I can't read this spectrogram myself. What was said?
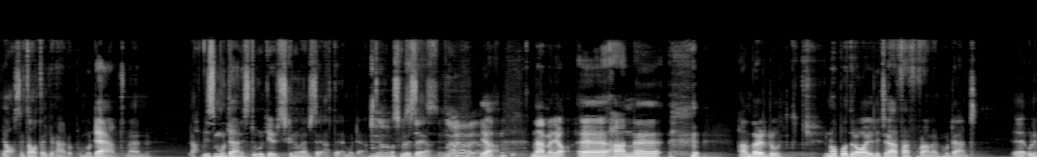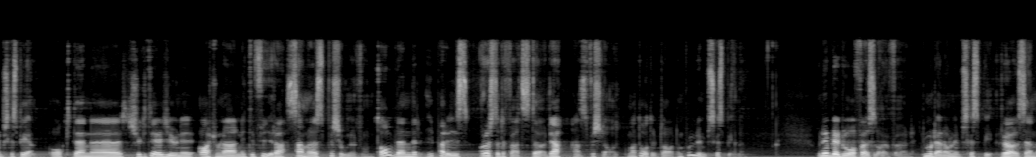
ja citattecken här då på modernt, men ja, vi som modernhistoriker skulle nog ändå säga att det är modernt. eller vad skulle vi säga? Ja, ja, ja. Ja. Nej men ja, eh, han, eh, han började då nå på att dra i lite här för att få fram ett modernt eh, olympiska spel. Och den eh, 23 juni 1894 samlades personer från 12 länder i Paris och röstade för att stödja hans förslag om att återuppta de olympiska spelen. Och det blev då föreslagen för den moderna olympiska rörelsen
